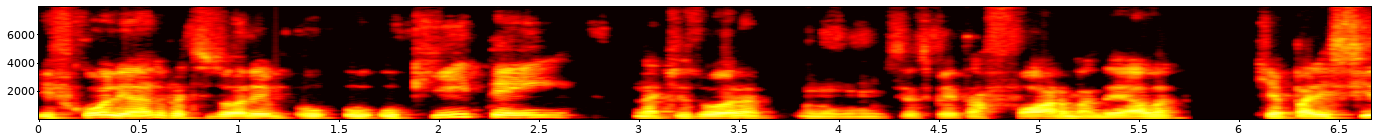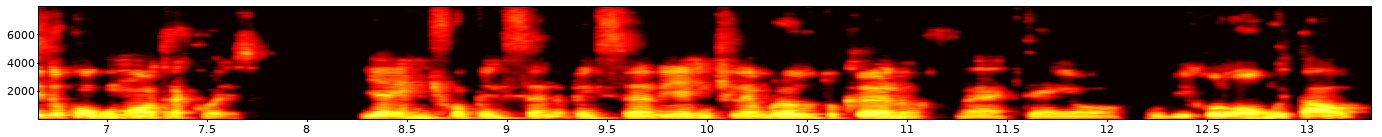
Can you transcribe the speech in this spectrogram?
e ficou olhando para a tesoura o, o, o que tem na tesoura, no diz respeito à forma dela, que é parecido com alguma outra coisa. E aí a gente ficou pensando, pensando, e a gente lembrou do tucano, né? Que tem o, o bico longo e tal.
